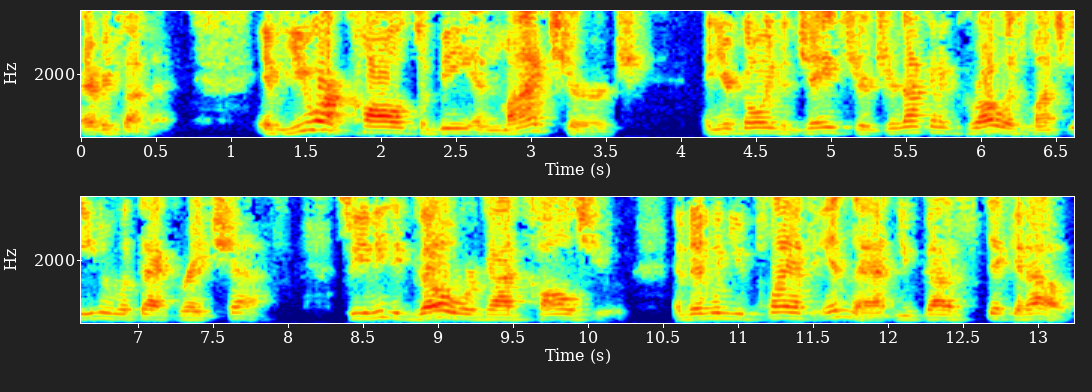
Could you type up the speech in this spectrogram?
every Sunday. If you are called to be in my church and you're going to Jay's church, you're not going to grow as much, even with that great chef. So you need to go where God calls you. And then when you plant in that, you've got to stick it out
